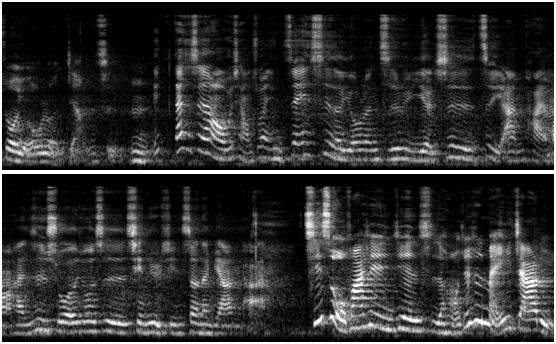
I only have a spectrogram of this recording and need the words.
坐游轮这样子，嗯，但是啊，我想说，你这一次的游轮之旅也是自己安排吗？还是说就是请旅行社那边安排？其实我发现一件事哈，就是每一家旅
